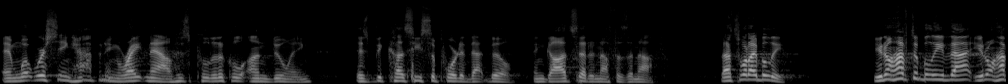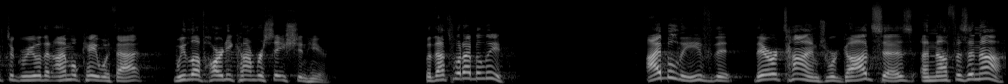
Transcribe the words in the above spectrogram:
And what we're seeing happening right now, his political undoing, is because he supported that bill. And God said, enough is enough. That's what I believe. You don't have to believe that. You don't have to agree with it. I'm okay with that. We love hearty conversation here. But that's what I believe. I believe that there are times where God says, enough is enough.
